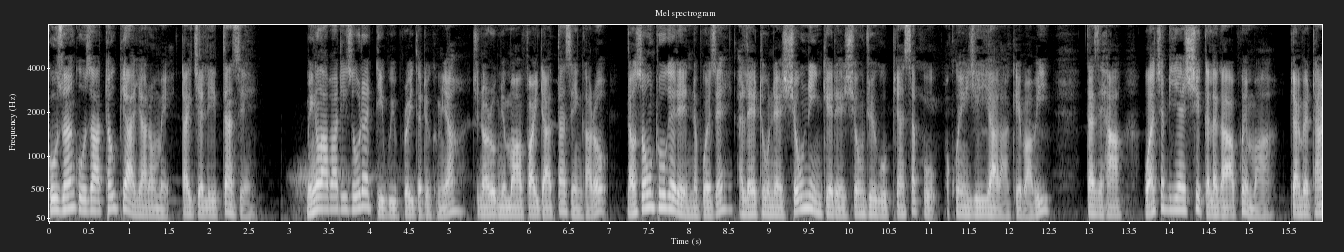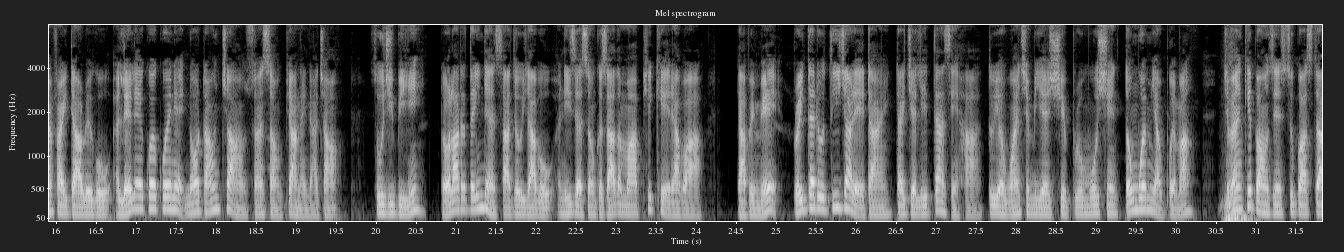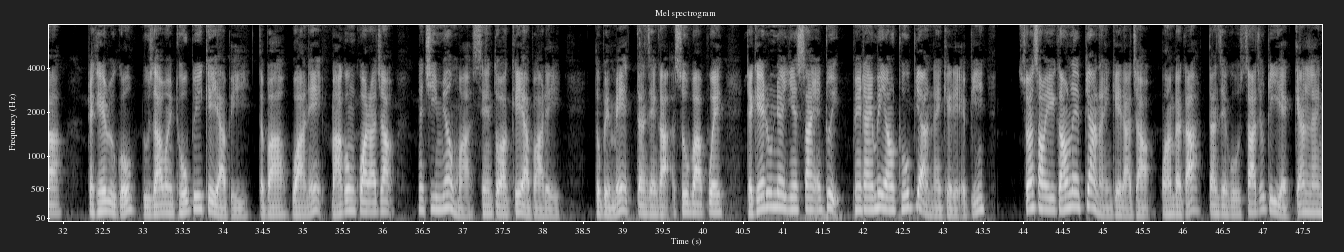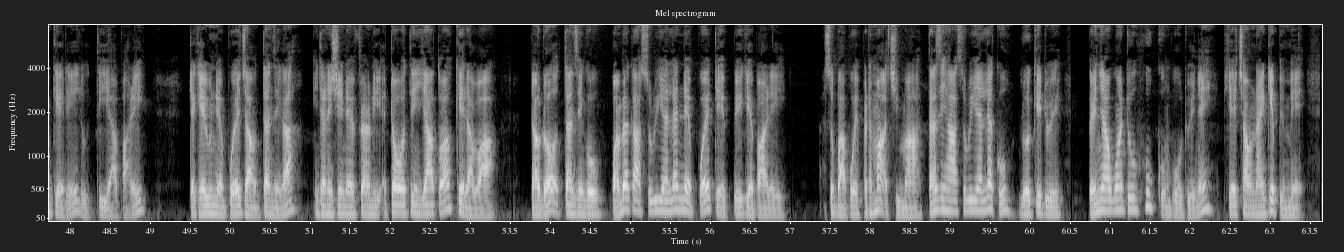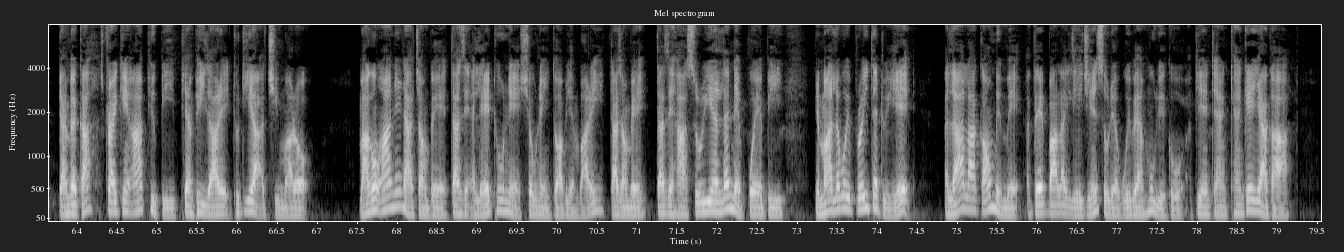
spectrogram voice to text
ကိုစွမ်းကိုစားထုတ်ပြရတော့မယ်တိုက်ကြလေးတန့်စင်မင်္ဂလာပါတီဆိုတဲ့ TV ပရိသတ်တို့ခင်ဗျာကျွန်တော်တို့မြန်မာဖိုက်တာတန့်စင်ကတော့နောက်ဆုံးထိုးခဲ့တဲ့နှစ်ပွဲစဉ်အလဲထိုးနဲ့ရှုံးနိမ်ခဲ့တဲ့ရှုံးကြွေးကိုပြန်ဆက်ဖို့အခွင့်အရေးရလာခဲ့ပါပြီတန့်စင်ဟာ1 Championship ကလကာအဖွင့်မှာပြိုင်ဘက် Time Fighter တွေကိုအလဲလဲကွဲကွဲနဲ့ knock down ကြအောင်စွမ်းဆောင်ပြနိုင်တာကြောင့်စိုးကြည့်ပြီးရင်ဒေါ်လာ3သိန်းတန်စာချုပ်ရဖို့အနည်းဆက်ဆုံးကစားသမားဖြစ်ခဲ့တာပါ ဒါပေမဲ့ပရိသတ်တို့သိကြတဲ့အတိုင်းတိုက်ကြလေးတန့်စင်ဟာသူ့ရဲ့1 Championship Promotion ၃ပွဲမြောက်ပွဲမှာဂျပန်ကစ်ပေါင်စင် Superstar တခဲရူကိုလူစားဝင်ထိုးပေးခဲ့ရပြီးတပါဝါနဲ့မာကုံကွာတာကြောင့်နှစ်ချီမြောက်မှာဆင်းသွားခဲ့ရပါတယ်။သို့ပေမဲ့တန်စင်ကအဆိုပါပွဲတကယ်လို့နဲ့ရင်ဆိုင်အတွေ့ဖင်တိုင်မိတ်အောင်ထိုးပြနိုင်ခဲ့တဲ့အပြင်စွမ်းဆောင်ရည်ကောင်းလဲပြနိုင်ခဲ့တာကြောင့်ဝမ်ဘက်ကတန်စင်ကိုစာချုပ်တရဲ့ကန်လန်းခဲ့တယ်လို့သိရပါတယ်။တကယ်လို့နဲ့ပွဲကြောင်တန်စင်က International Family အတော်အသင့်ရသွားခဲ့တာပါ။ နောက်တော့တန်စင်ကိုဝမ်ဘက်ကဆူရီယန်လက်နဲ့ပွဲတည်ပေးခဲ့ပါတယ်။အဆိုပါပွဲပထမအချီမှာတန်စင်ဟာဆူရီယန်လက်ကိုလိုကစ်တွေဘယ်ညာ1 2ဟုကွန်ဘိုတွေနဲ့ဖျဲချောင်နိုင်ခဲ့ပေမဲ့ပြိုင်ဘက်က striking အားပြုပြီးပြန်ဖိလာတဲ့ဒုတိယအချီမှာတော့မာကုံအားနေတာကြောင့်ပဲတန်စင်အလဲထိုးနဲ့ရှုံးနေသွားပြန်ပါတယ်။ဒါကြောင့်ပဲတန်စင်ဟာဆူရီယန်လက်နဲ့ပွဲပြီးမြန်မာလက်ဝဲပရိသတ်တွေရဲ့အလားအလာကောင်းပေမဲ့အသေးပါလိုက်လေခြင်းဆိုတဲ့ဝေဖန်မှုတွေကိုအပြင်းထန်ခံခဲ့ရက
